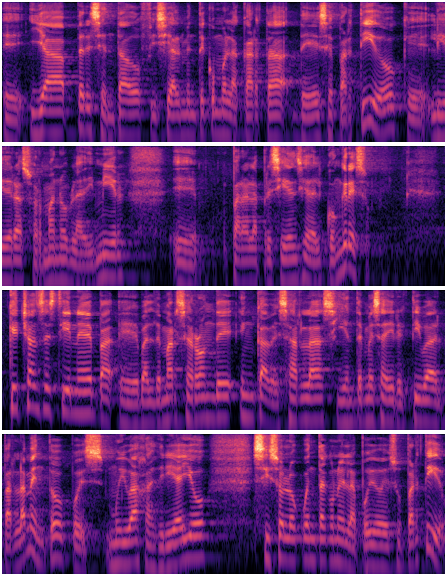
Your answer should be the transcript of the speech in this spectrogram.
eh, ya presentado oficialmente como la carta de ese partido que lidera su hermano Vladimir para la presidencia del Congreso. ¿Qué chances tiene eh, Valdemar Cerrón de encabezar la siguiente mesa directiva del Parlamento? Pues muy bajas, diría yo, si solo cuenta con el apoyo de su partido.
